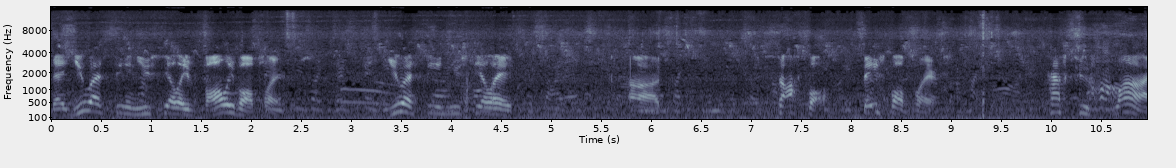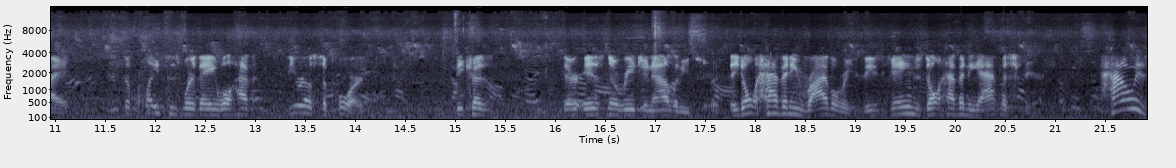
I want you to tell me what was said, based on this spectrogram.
that USC and UCLA volleyball players, USC and UCLA uh, softball, baseball players have to fly to places where they will have zero support because there is no regionality to it. They don't have any rivalries. These games don't have any atmosphere. How is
